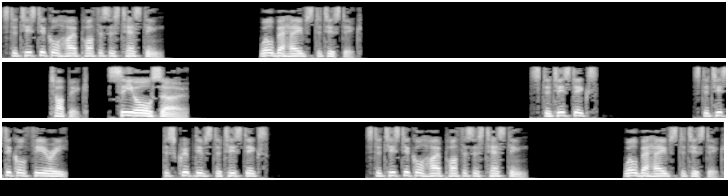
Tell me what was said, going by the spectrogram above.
Statistical hypothesis testing. Well-behaved statistic. See also. Statistics. Statistical theory. Descriptive statistics. Statistical hypothesis testing. Well-behaved statistic.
